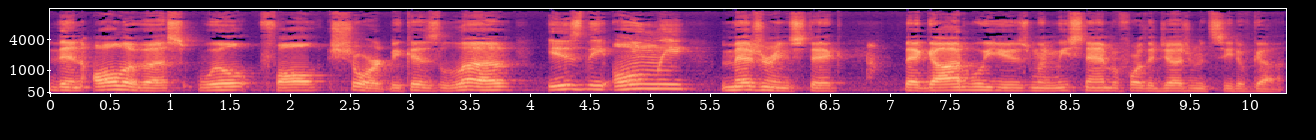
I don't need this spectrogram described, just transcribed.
then all of us will fall short because love is the only measuring stick that God will use when we stand before the judgment seat of God.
